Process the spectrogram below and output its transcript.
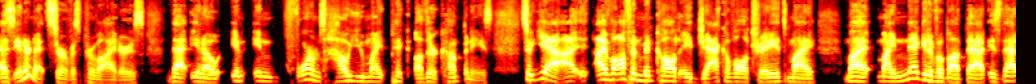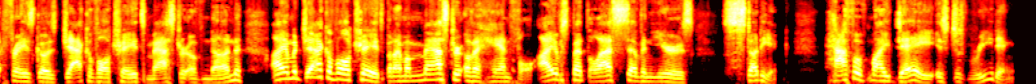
as internet service providers that you know in, informs how you might pick other companies. So yeah, I, I've often been called a jack of all trades. My my my negative about that is that phrase goes jack of all trades, master of none. I am a jack of all trades, but I'm a master of a handful. I have spent the last seven years studying half of my day is just reading.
